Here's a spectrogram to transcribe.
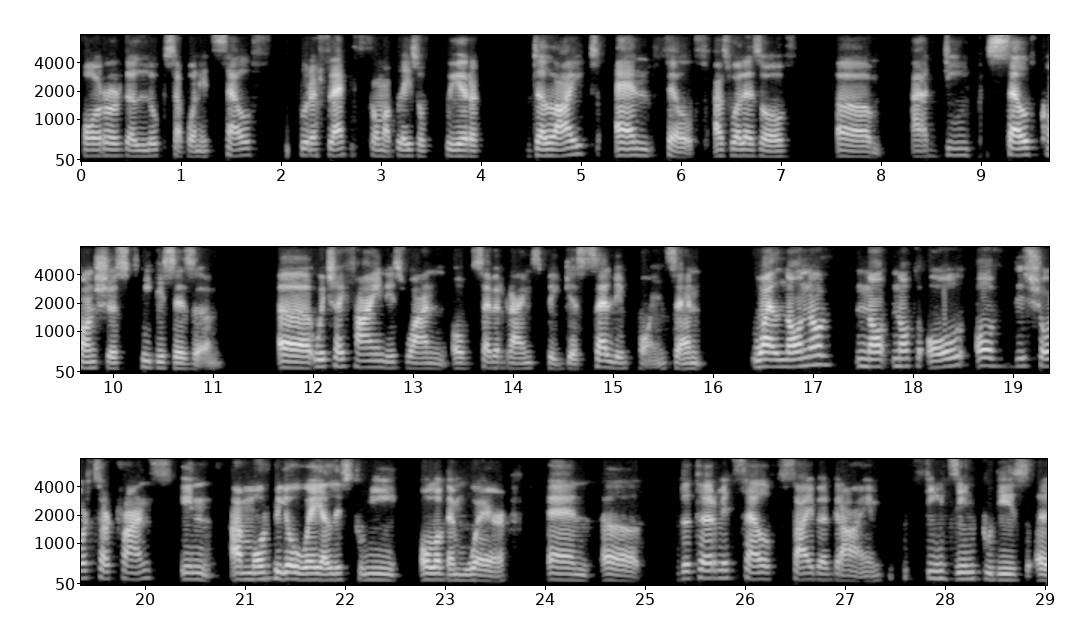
horror that looks upon itself to reflect from a place of queer delight and filth, as well as of um, a deep self-conscious criticism, uh, which I find is one of Cybergrime's biggest selling points. And while none of not not all of these shorts are trans in a more real way, at least to me, all of them were. And uh, the term itself, cybergrime, feeds into this uh,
